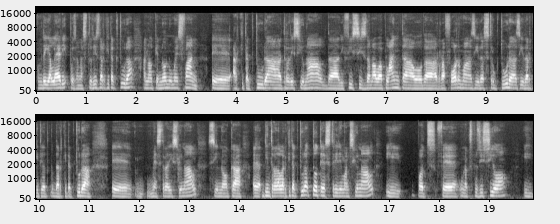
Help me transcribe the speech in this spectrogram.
Com deia l'Eric, doncs en estudis d'arquitectura en el que no només fan eh, arquitectura tradicional d'edificis de nova planta o de reformes i d'estructures i d'arquitect- d'arquitectura eh, més tradicional, sinó que eh, dintre de l'arquitectura tot és tridimensional i pots fer una exposició i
